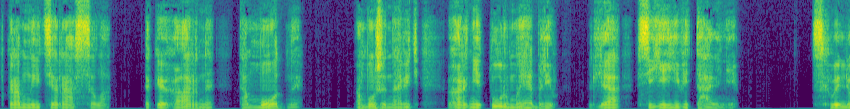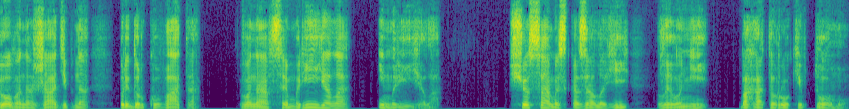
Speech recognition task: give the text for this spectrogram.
в крамниці Рассела, таке гарне та модне, а може, навіть гарнітур меблів для всієї вітальні. Схвильована, жадібна, придуркувата, вона все мріяла і мріяла. Що саме сказала їй Леоні багато років тому?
